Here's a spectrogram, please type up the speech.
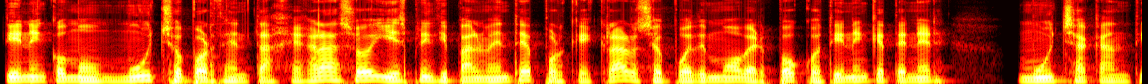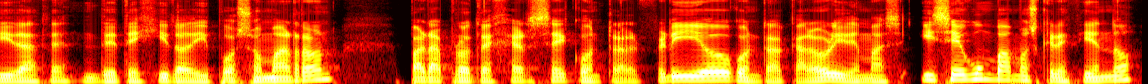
tienen como mucho porcentaje graso y es principalmente porque, claro, se pueden mover poco, tienen que tener mucha cantidad de tejido adiposo marrón para protegerse contra el frío, contra el calor y demás. Y según vamos creciendo,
